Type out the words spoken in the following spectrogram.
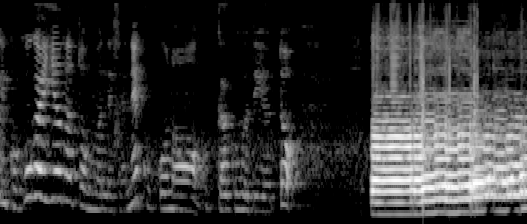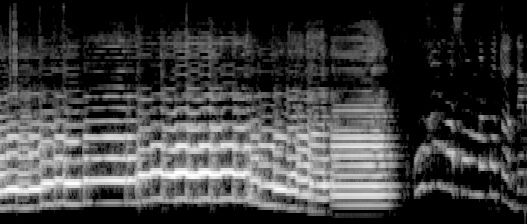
にここが嫌だと思うんですよね。ここの楽譜で言うと。後半はそんなことで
